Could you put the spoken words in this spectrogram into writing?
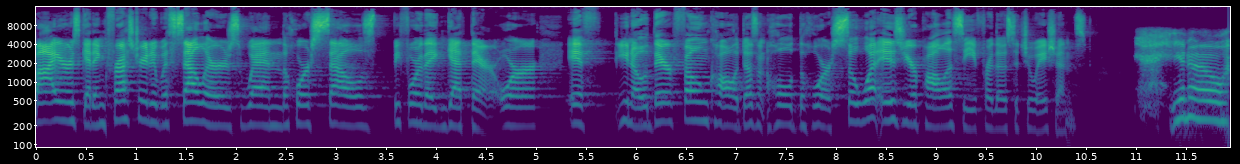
buyers getting frustrated with sellers when the horse sells before they can get there or if you know their phone call doesn't hold the horse. So what is your policy for those situations? You know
